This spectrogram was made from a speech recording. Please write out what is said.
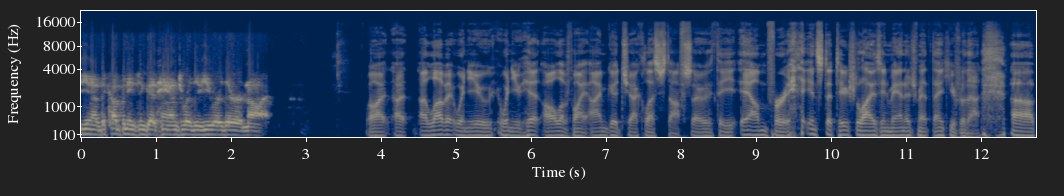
you know the company's in good hands whether you are there or not. Well, I, I, I, love it when you when you hit all of my I'm good checklist stuff. So the M for institutionalizing management. Thank you for that. Uh,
